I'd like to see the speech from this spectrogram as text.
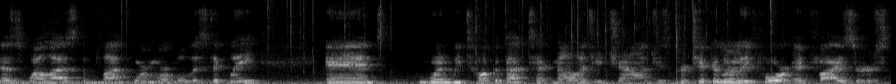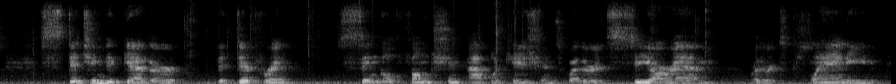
as well as the platform more holistically. And when we talk about technology challenges, particularly for advisors, stitching together the different single function applications, whether it's CRM, whether it's planning,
